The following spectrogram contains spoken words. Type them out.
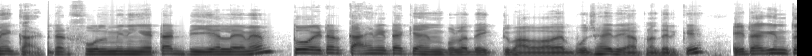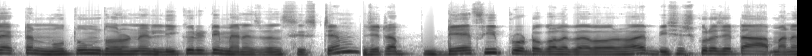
maker এটার ফুল মিনিং এটা ডিএলএমএম তো এটার কাহিনীটাকে আমি বলে দিই একটু ভালোভাবে বুঝাই দিই আপনাদেরকে। এটা কিন্তু একটা নতুন ধরনের লিকুইডিটি ম্যানেজমেন্ট সিস্টেম যেটা ডেফি প্রোটোকলে ব্যবহার হয়। বিশেষ করে যেটা মানে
